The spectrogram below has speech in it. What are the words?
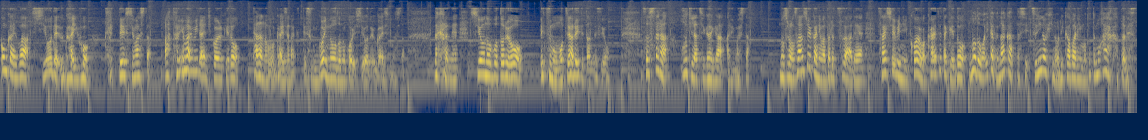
今回は塩でうがいを 徹底しました。当たり前みたいに聞こえるけどただのうがいじゃなくてすんごい濃度の濃い塩でうがいしました。だからね塩のボトルをいつも持ち歩いてたんですよ。そしたら大きな違いがありました。もちろん3週間にわたるツアーで最終日に声は変えてたけど喉は痛くなかったし次の日のリカバリーもとても早かったです。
